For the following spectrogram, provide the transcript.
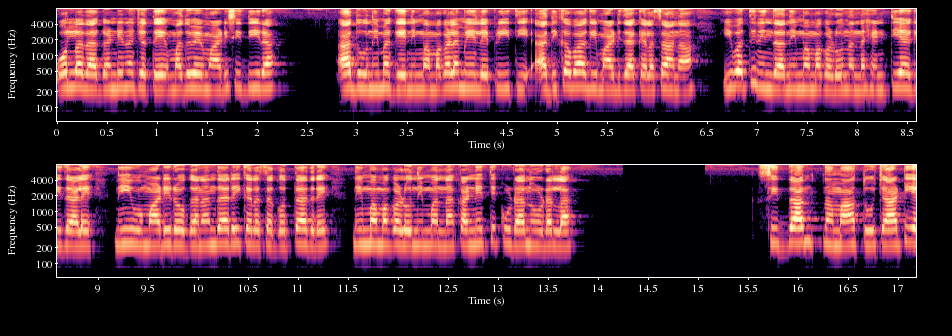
ಒಲ್ಲದ ಗಂಡಿನ ಜೊತೆ ಮದುವೆ ಮಾಡಿಸಿದ್ದೀರಾ? ಅದು ನಿಮಗೆ ನಿಮ್ಮ ಮಗಳ ಮೇಲೆ ಪ್ರೀತಿ ಅಧಿಕವಾಗಿ ಮಾಡಿದ ಕೆಲಸನ? ಇವತ್ತಿನಿಂದ ನಿಮ್ಮ ಮಗಳು ನನ್ನ ಹೆಂಡತಿಯಾಗಿದ್ದಾಳೆ. ನೀವು ಮಾಡಿರೋ ಗನಂದಾರಿ ಕೆಲಸ ಗೊತ್ತಾದರೆ ನಿಮ್ಮ ಮಗಳು ನಿಮ್ಮನ್ನು ಕಣ್ಣೆತ್ತಿ ಕೂಡ ನೋಡಲ್ಲ. ಸಿದ್ಧಾಂತ್ನ ಮಾತು ಚಾಟಿಯ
